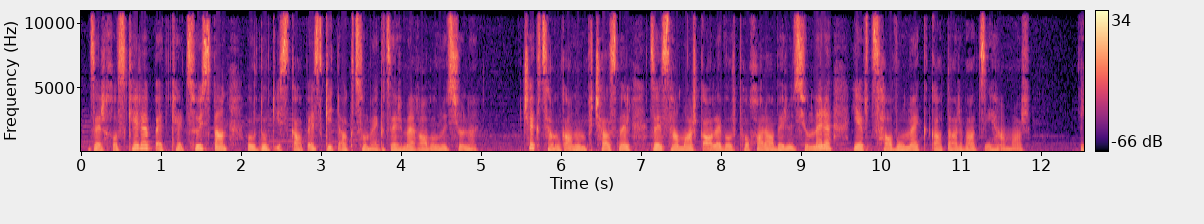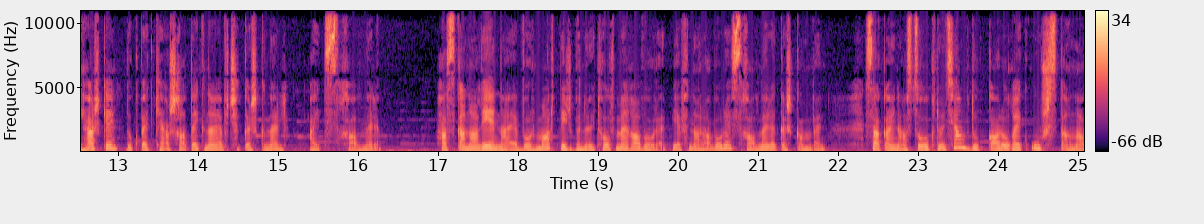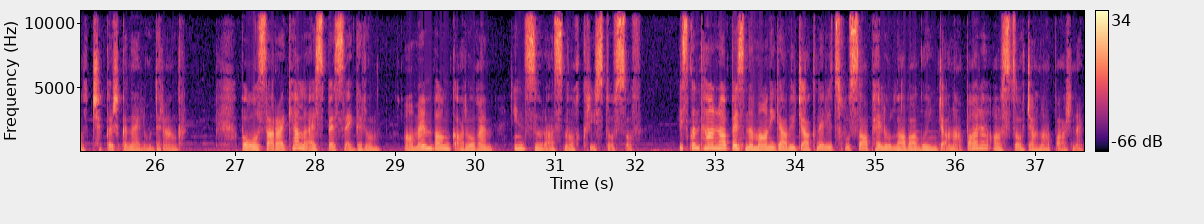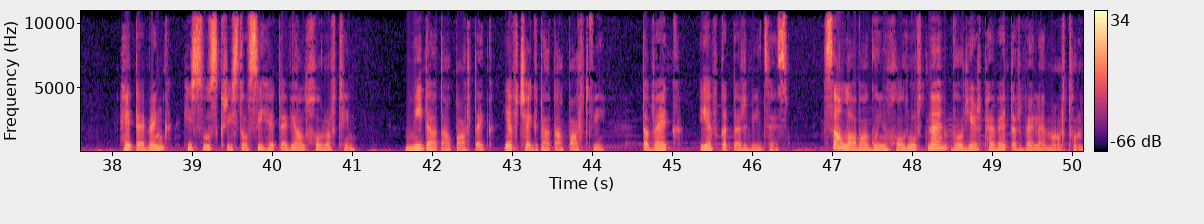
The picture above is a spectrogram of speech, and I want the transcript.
Ձեր խոսքերը պետք է ցույց տան, որ դուք իսկապես գիտակցում եք ձեր մեղավորությունը։ Չեք ցանկանում փչացնել ձեզ համար կարևոր փոխհարաբերությունները եւ ցավում եք կատարվածի համար։ Իհարկե, դուք պետք է աշխատեք նաեւ չկրկնել այդ սխալները։ Հասկանալի է նաև, որ մարդն իր բնույթով մեղավոր է եւ հնարավոր է սխալները կրկնվեն։ Սակայն Աստծո օգնությամբ դուք կարող եք ուժ ստանալ չկրկնելու դրանք։ Պողոս Արաքյալը այսպես է գրում. Ամեն բան կարող եմ ինձ զորացնող Քրիստոսով։ Իսկ ընդհանրապես նման իրավիճակներից խուսափելու լավագույն ճանապարհը Աստծո ճանապարհն է։ Հետևենք Հիսուս Քրիստոսի հետևյալ խորհրդին։ Մի դատապարտեք եւ չեք դատապարտվի։ Տվեք եւ կտրվի ձեզ։ Սա լավագույն խորհուրդն է, որ երբևէ տրվել է մարդուն։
